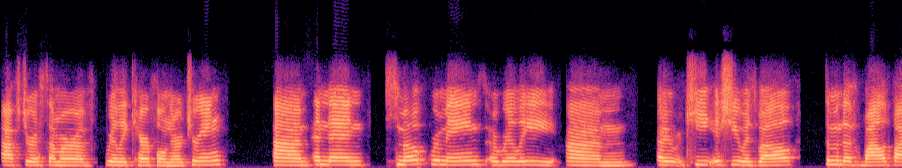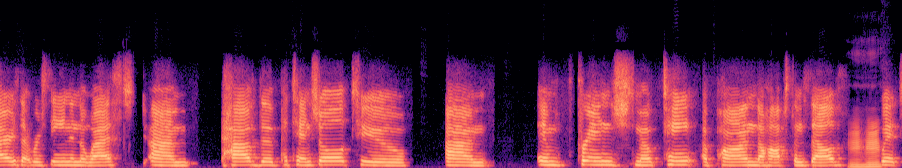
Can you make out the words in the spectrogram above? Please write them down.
after a summer of really careful nurturing. Um, and then smoke remains a really um, a key issue as well. Some of the wildfires that we're seeing in the West um, have the potential to um, infringe smoke taint upon the hops themselves, mm-hmm. which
